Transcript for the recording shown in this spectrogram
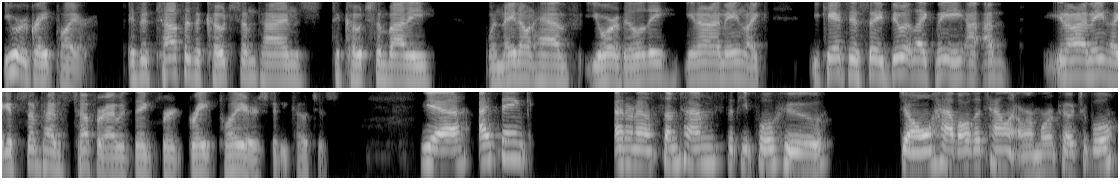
you were a great player. Is it tough as a coach sometimes to coach somebody when they don't have your ability? You know what I mean? Like, you can't just say, do it like me. I, I'm, you know what I mean? Like, it's sometimes tougher, I would think, for great players to be coaches. Yeah, I think, I don't know, sometimes the people who don't have all the talent or are more coachable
